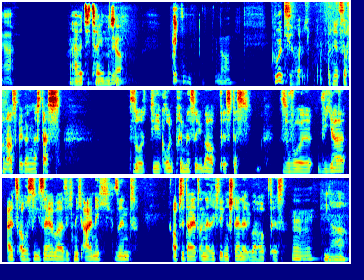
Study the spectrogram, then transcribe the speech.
ja. Er wird sich zeigen müssen. Ja. genau. Gut. Ja, ich bin jetzt davon ausgegangen, dass das so die Grundprämisse überhaupt ist, dass sowohl wir als auch sie selber sich nicht einig sind, ob sie da jetzt an der richtigen Stelle überhaupt ist. Mhm. Ja.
